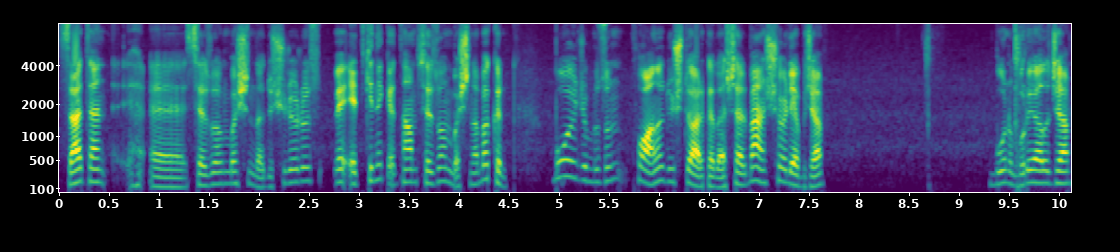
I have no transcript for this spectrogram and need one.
zaten e, sezon başında düşürüyoruz ve etkinlikle tam sezon başına bakın. Bu oyuncumuzun puanı düştü arkadaşlar. Ben şöyle yapacağım. Bunu buraya alacağım.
